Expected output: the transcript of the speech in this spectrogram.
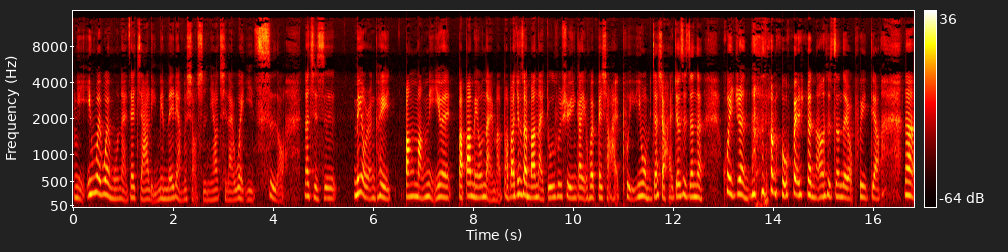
你因为喂母奶在家里面，每两个小时你要起来喂一次哦。那其实没有人可以。帮忙你，因为爸爸没有奶嘛，爸爸就算把奶嘟出去，应该也会被小孩呸。因为我们家小孩就是真的会认，他们不会认，然后是真的有呸掉。那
